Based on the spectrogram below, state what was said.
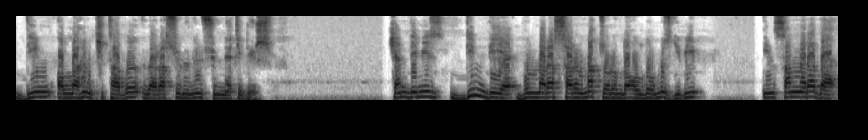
din Allah'ın kitabı ve Resulünün sünnetidir kendimiz din diye bunlara sarılmak zorunda olduğumuz gibi insanlara da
